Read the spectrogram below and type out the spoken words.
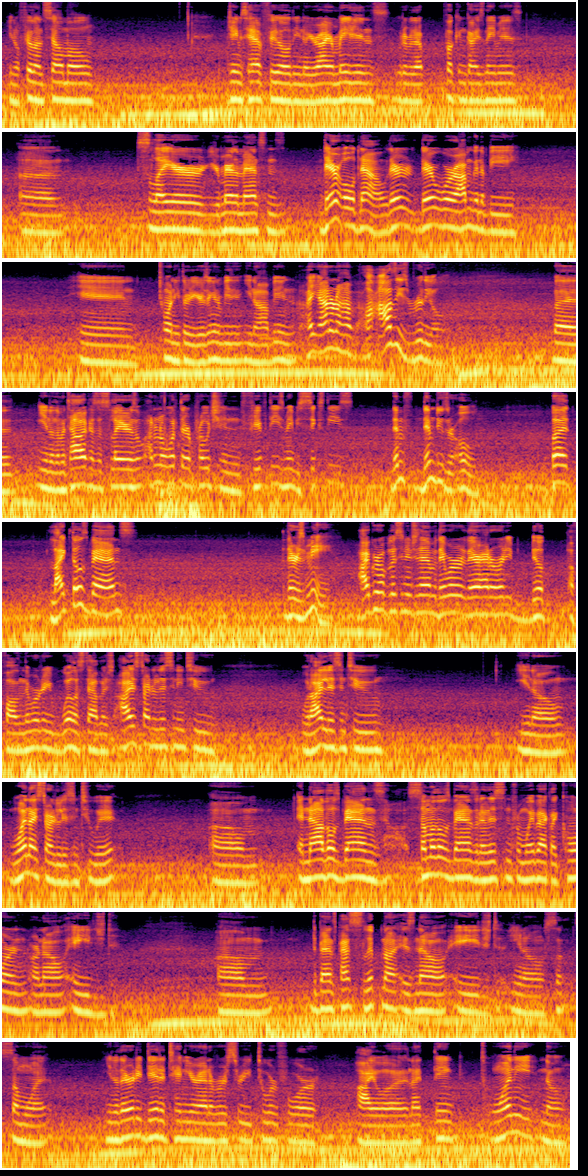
you know phil anselmo James Hetfield, you know, your Iron Maidens, whatever that fucking guy's name is. Uh, Slayer, your Marilyn Mansons. They're old now. They're they're where I'm gonna be in 20, 30 years. They're gonna be, you know, I'll be. I I don't know how Ozzy's really old, but you know the Metallicas, the Slayers. I don't know what they're approaching 50s, maybe 60s. Them them dudes are old, but like those bands there's me. I grew up listening to them. They were they had already built a following. They were already well established. I started listening to what I listened to. You know, when I started listening to it, um, and now those bands, some of those bands that I listened from way back, like Korn, are now aged. Um, the band's past Slipknot is now aged, you know, so, somewhat you know, they already did a 10 year anniversary tour for Iowa, and I think 20, no,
